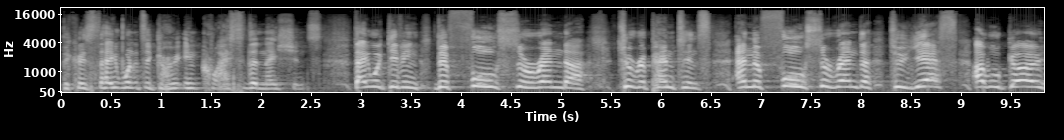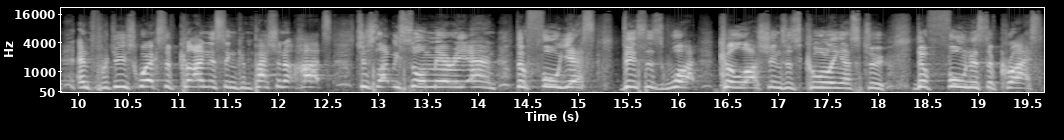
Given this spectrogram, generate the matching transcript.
because they wanted to go in Christ to the nations. They were giving the full surrender to repentance and the full surrender to, yes, I will go and produce works of kindness and compassionate hearts, just like we saw Mary Ann. The full yes, this is what Colossians is calling us to the fullness of Christ.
